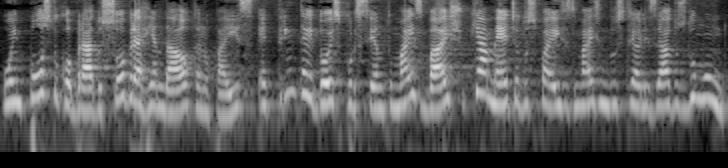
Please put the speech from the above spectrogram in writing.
o imposto cobrado sobre a renda alta no país é 32% mais baixo que a média dos países mais industrializados do mundo,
